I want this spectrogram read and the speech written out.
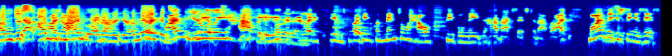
I'm just, yep, I'm just mind blown over here. Americans, so I'm really happy that there. they're letting gyms because I think for mental health, people need to have access to that, right? My biggest thing is this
